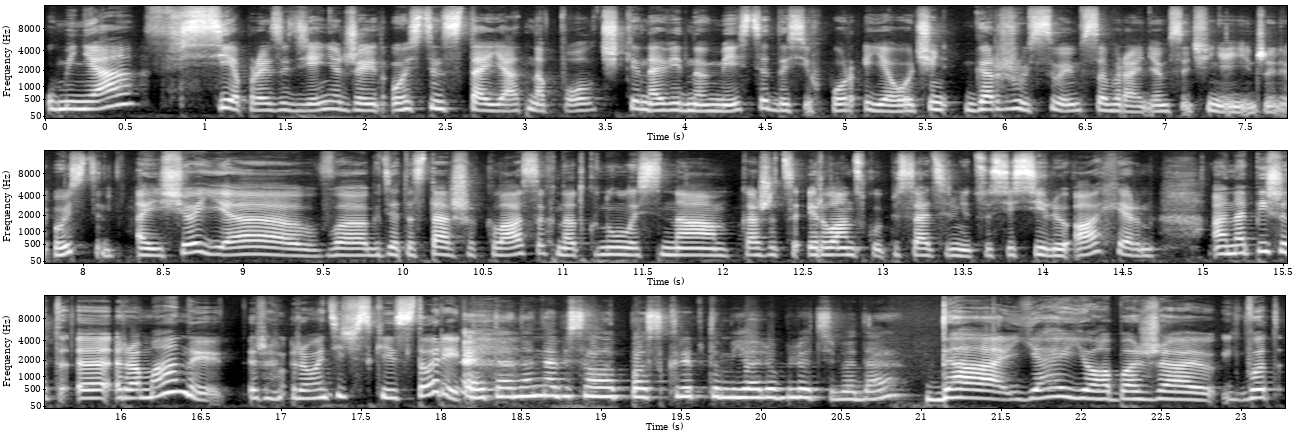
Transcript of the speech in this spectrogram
у меня все произведения Джейн Остин стоят на полочке на видном месте до сих пор, и я очень горжусь своим собранием сочинений Джейн Остин. А еще я в где-то старших классах наткнулась на, кажется, ирландскую писательницу Сесилию Ахерн. Она пишет э, романы, романтические истории. Это она написала по скриптам «Я люблю тебя», да? Да, я ее обожаю. Вот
